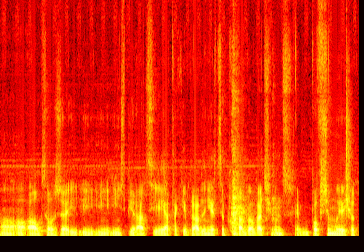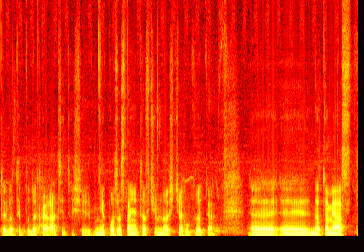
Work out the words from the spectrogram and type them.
o, o autorze i, i, i inspiracji. Ja takiej prawdy nie chcę propagować, więc powstrzymuję się od tego typu deklaracji. To się, nie pozostanie to w ciemnościach ukryte. E, e, natomiast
